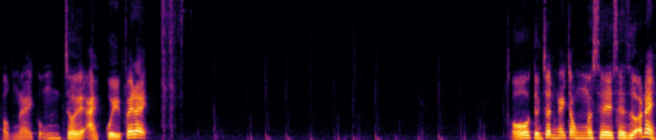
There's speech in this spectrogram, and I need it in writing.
Ông này cũng chơi ai quỳ phết đấy. Ồ, tiếng chân ngay trong xe xe giữa này.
